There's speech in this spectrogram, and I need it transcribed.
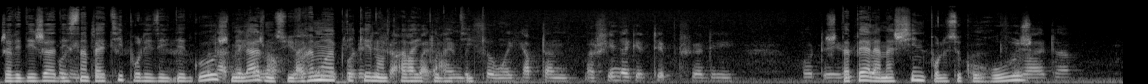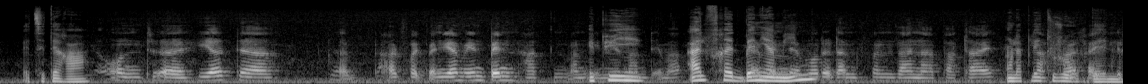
J'avais déjà des sympathies pour les idées de gauche, mais là, je me suis vraiment impliquée dans le travail politique. Je tapais à la machine pour le secours rouge, etc. Äh, äh, Ben Et ihn puis. Alfred Ben, Benjamin, Partei on l'appelait toujours Ben,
